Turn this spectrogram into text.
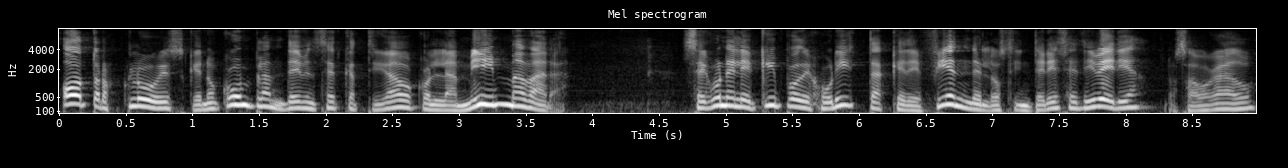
otros clubes que no cumplan deben ser castigados con la misma vara. Según el equipo de juristas que defienden los intereses de Iberia, los abogados,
